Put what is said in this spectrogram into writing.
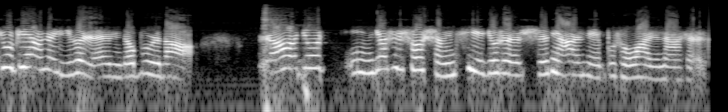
就这样的一个人，你都不知道。然后就你要是说生气，就是十天二十天不说话就那事儿了。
